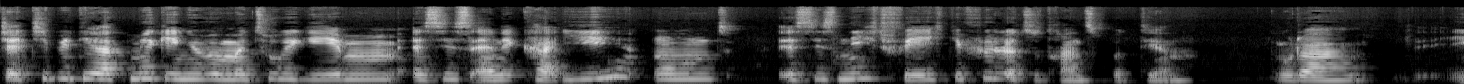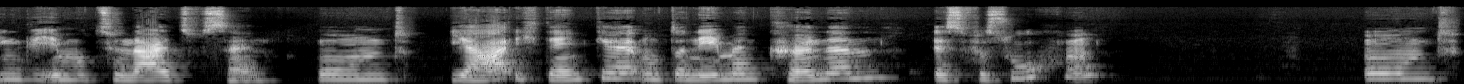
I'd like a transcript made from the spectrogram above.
ChatGPT hat mir gegenüber mal zugegeben, es ist eine KI und es ist nicht fähig, Gefühle zu transportieren oder irgendwie emotional zu sein. Und ja, ich denke, Unternehmen können es versuchen. Und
